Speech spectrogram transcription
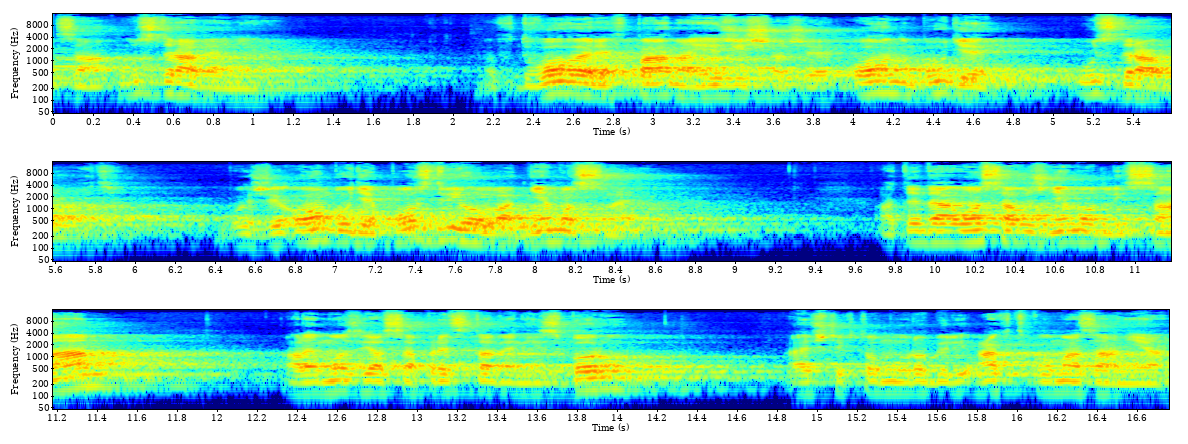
za uzdravenie. V dôvere v Pána Ježiša, že On bude uzdravovať, že On bude pozdvihovať nemocného. A teda on sa už nemodlí sám, ale mozia sa predstavení zboru a ešte k tomu robili akt pomazania,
